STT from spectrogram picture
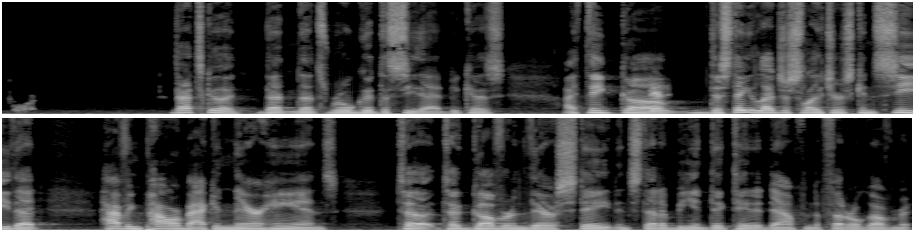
support. That's good. That that's real good to see that because I think uh, It- the state legislatures can see that having power back in their hands to to govern their state instead of being dictated down from the federal government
